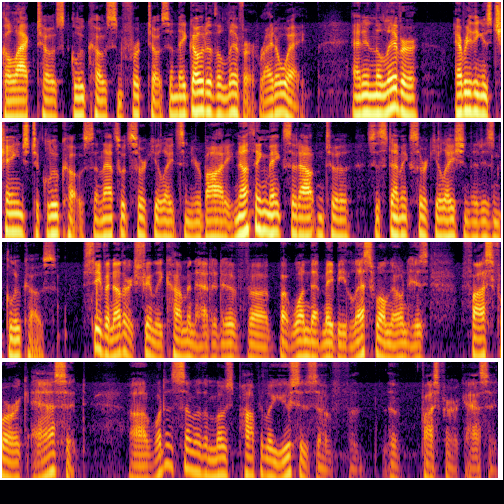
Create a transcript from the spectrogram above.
galactose, glucose, and fructose, and they go to the liver right away. And in the liver, everything is changed to glucose, and that's what circulates in your body. Nothing makes it out into systemic circulation that isn't glucose. Steve, another extremely common additive, uh, but one that may be less well known, is phosphoric acid. Uh, what are some of the most popular uses of, uh, of phosphoric acid?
